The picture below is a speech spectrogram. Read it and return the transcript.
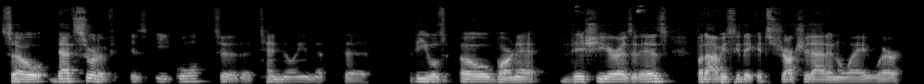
So that sort of is equal to the 10 million that the, the Eagles owe Barnett this year as it is. But obviously they could structure that in a way where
